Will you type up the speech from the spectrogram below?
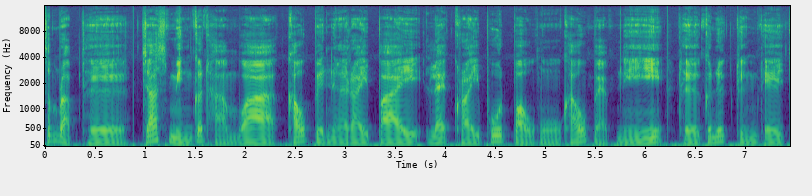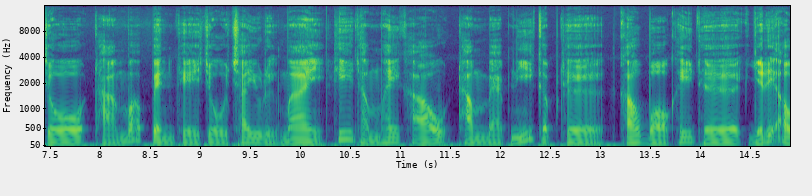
สำหรับเธอ จัสมินก็ถามว่าเขาเป็นอะไรไป และใครพูดเป่าหูเขาแบบนี้ เธอก็นึกถึงเทโจ ถามว่าเป็นเทโจใช่หรือไม่ ที่ทำให้เขาทำแบบนี้กับเธอ เขาบอกให้เธออย่าได้เอา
